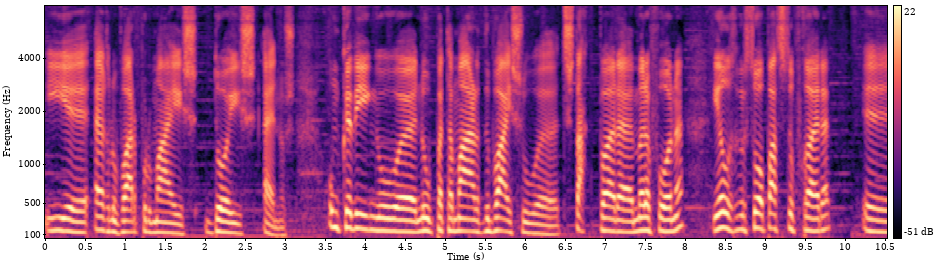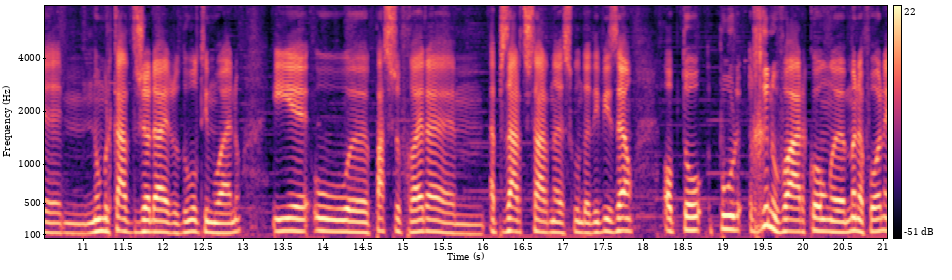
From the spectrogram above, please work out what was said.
e eh, a renovar por mais dois anos. Um bocadinho uh, no patamar de baixo, uh, destaque para Marafona. Ele regressou ao Passos de Ferreira uh, no mercado de janeiro do último ano e o Passos de Ferreira, um, apesar de estar na segunda divisão, optou por renovar com uh, Marafona,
